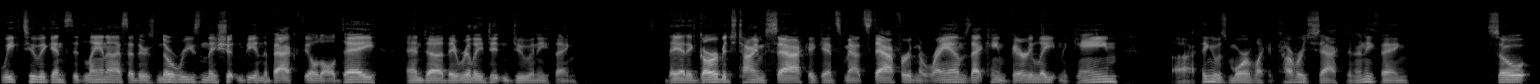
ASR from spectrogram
Week two against Atlanta, I said there's no reason they shouldn't be in the backfield all day, and uh, they really didn't do anything. They had a garbage time sack against Matt Stafford and the Rams. That came very late in the game. Uh, I think it was more of like a coverage sack than anything. So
